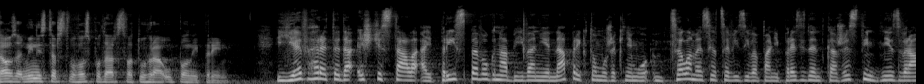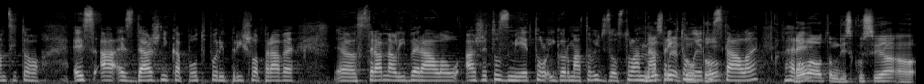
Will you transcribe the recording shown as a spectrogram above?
Naozaj ministerstvo hospodárstva tu hrá úplný príjm. Je v hre teda ešte stále aj príspevok na bývanie, napriek tomu, že k nemu celé mesiace vyzýva pani prezidentka, že s tým dnes v rámci toho SAS dážnika podpory prišla práve e, strana liberálov a že to zmietol Igor Matovič zo stola. Napriek tomu je to stále v hre? Bola o tom diskusia a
